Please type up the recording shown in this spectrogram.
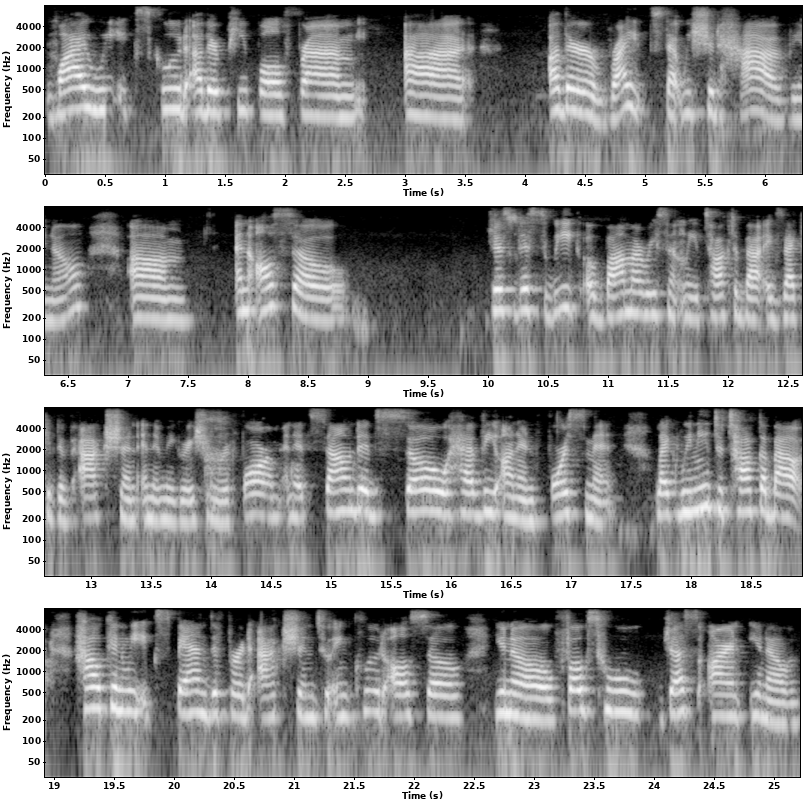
why we exclude other people from uh, other rights that we should have you know? Um, and also, just this week, Obama recently talked about executive action and immigration reform, and it sounded so heavy on enforcement. Like we need to talk about how can we expand deferred action to include also, you know, folks who just aren't, you know,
